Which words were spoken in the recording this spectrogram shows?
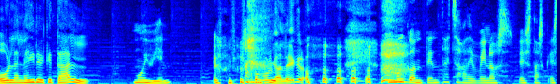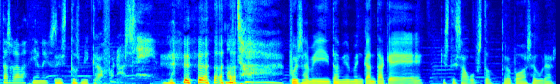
Hola Leire, ¿qué tal? Muy bien, como me alegro. muy contenta, echaba de menos estas, estas grabaciones. Estos micrófonos. Mucho. Pues a mí también me encanta que, que estés a gusto, te lo puedo asegurar.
